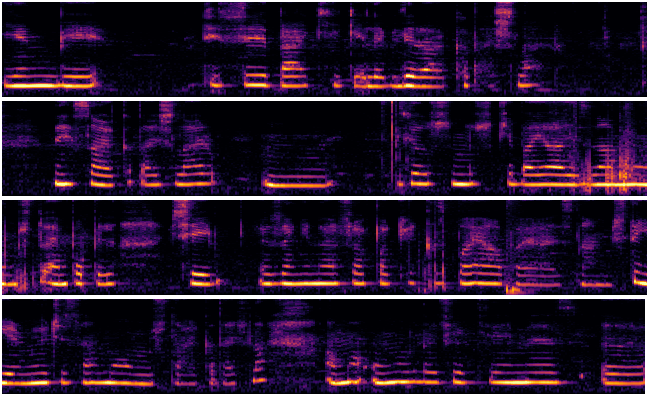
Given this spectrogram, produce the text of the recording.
yeni bir dizi belki gelebilir arkadaşlar. Neyse arkadaşlar hmm, biliyorsunuz ki bayağı izlenme olmuştu. En popüler şey Zengin ve Fakir Kız bayağı bayağı izlenmişti. 23 izlenme olmuştu arkadaşlar. Ama Onur'la çektiğimiz e,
